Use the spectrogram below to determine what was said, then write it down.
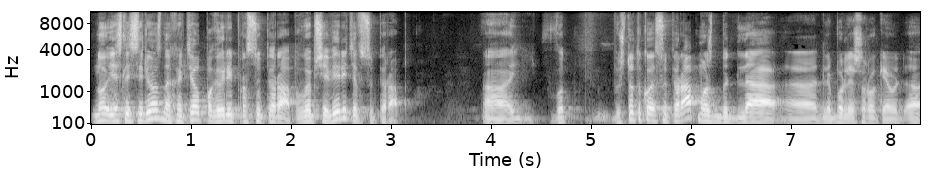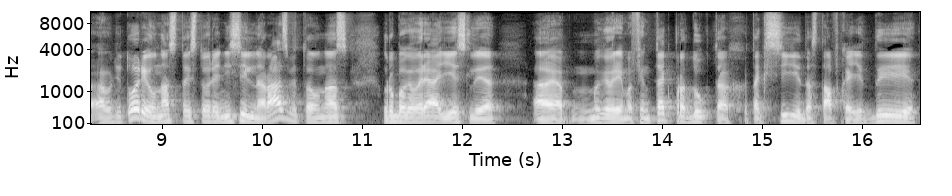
Но если серьезно, хотел поговорить про суперап. Вы вообще верите в суперап? А, вот что такое суперап, может быть, для, э, для более широкой аудитории? У нас эта история не сильно развита. У нас, грубо говоря, если э, мы говорим о финтех-продуктах, такси, доставка еды,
